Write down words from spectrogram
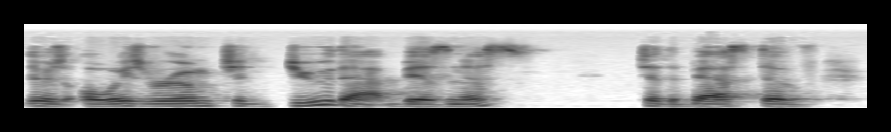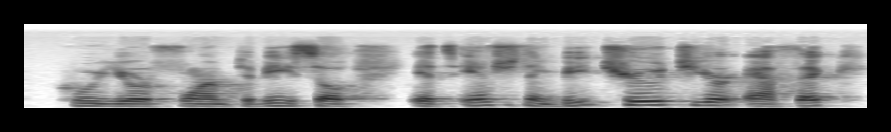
There's always room to do that business to the best of who you're formed to be. So it's interesting. Be true to your ethic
